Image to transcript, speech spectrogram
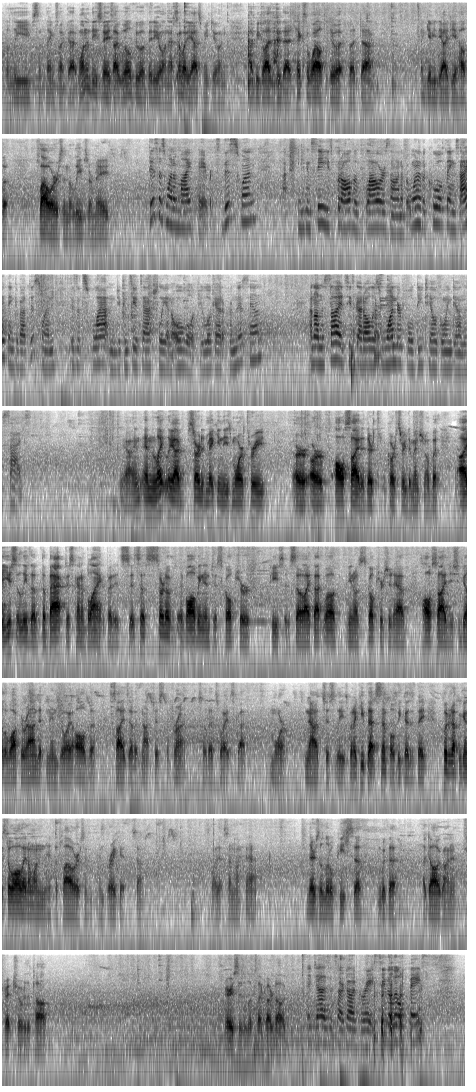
the leaves and things like that. One of these days I will do a video on that. Somebody asked me to, and I'd be glad to do that. It takes a while to do it, but uh, I give you the idea how the flowers and the leaves are made. This is one of my favorites. This one, you can see he's put all the flowers on it, but one of the cool things I think about this one is it's flattened. You can see it's actually an oval if you look at it from this end. And on the sides, he's got all this wonderful detail going down the sides. Yeah, and, and lately I've started making these more three or, or all sided. They're th- of course three dimensional, but I used to leave the, the back just kind of blank. But it's it's a sort of evolving into sculpture pieces. So I thought, well, you know, sculpture should have all sides. You should be able to walk around it and enjoy all the sides of it, not just the front. So that's why it's got more. Now it's just leaves. But I keep that simple because if they put it up against a wall, I don't want them to hit the flowers and, and break it. So why that's done like that. There's a little piece of with a, a dog on it stretched over the top. Mary says it looks like our dog. It does. It's our dog Grace. See the little face?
